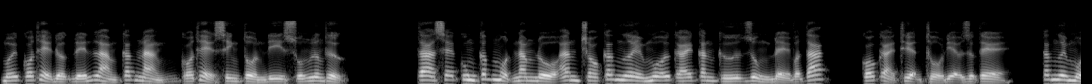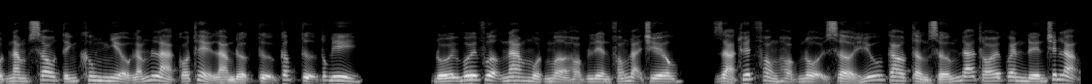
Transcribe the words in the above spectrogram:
mới có thể được đến làm các nàng có thể sinh tồn đi xuống lương thực. Ta sẽ cung cấp một năm đồ ăn cho các ngươi mỗi cái căn cứ dùng để vận tác, có cải thiện thổ địa dự tề, các ngươi một năm sau tính không nhiều lắm là có thể làm được tự cấp tự túc đi. Đối với Phượng Nam một mở họp liền phóng đại chiêu, giả thuyết phòng họp nội sở hữu cao tầng sớm đã thói quen đến chết lặng,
